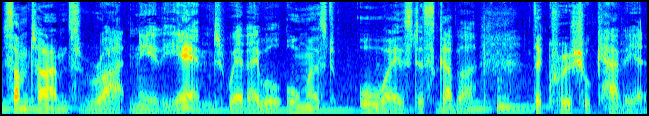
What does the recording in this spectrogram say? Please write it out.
sometimes right near the end, where they will almost always discover the crucial caveat.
